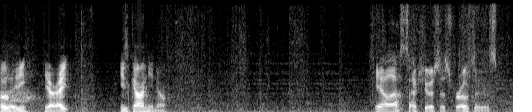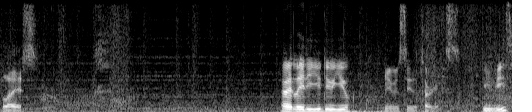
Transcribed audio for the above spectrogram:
Oh, lady. You alright? He's gone, you know. yeah, last time she was just frozen in this place. Alright, lady, you do you. Didn't even see the targets. BVs?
